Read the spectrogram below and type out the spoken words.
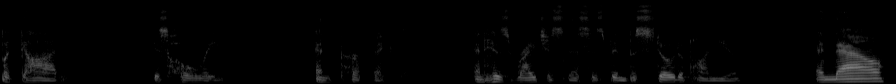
But God is holy and perfect and his righteousness has been bestowed upon you. And now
